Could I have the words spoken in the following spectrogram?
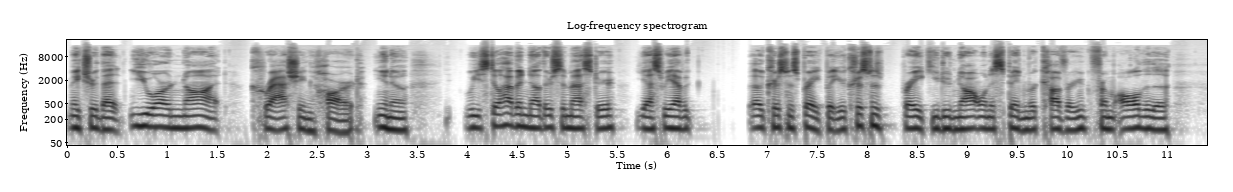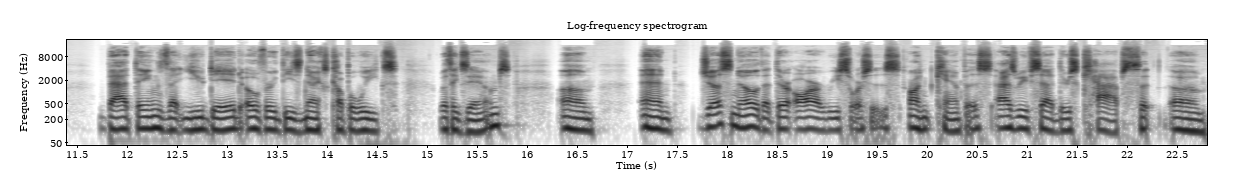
Make sure that you are not crashing hard. You know, we still have another semester. Yes, we have a, a Christmas break, but your Christmas break you do not want to spend recovering from all the bad things that you did over these next couple weeks with exams. Um, and just know that there are resources on campus. As we've said, there's CAPS, um,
